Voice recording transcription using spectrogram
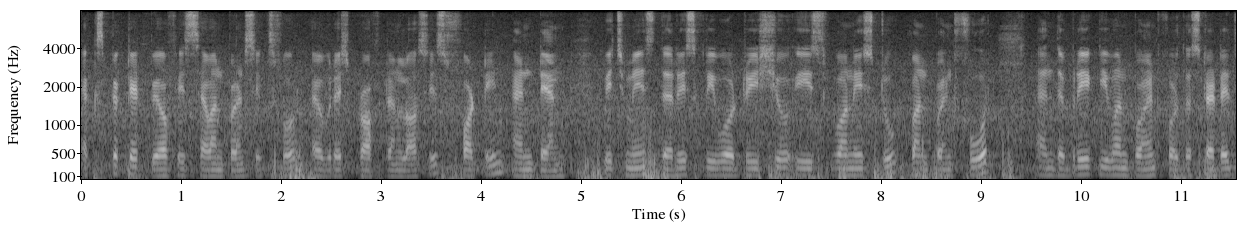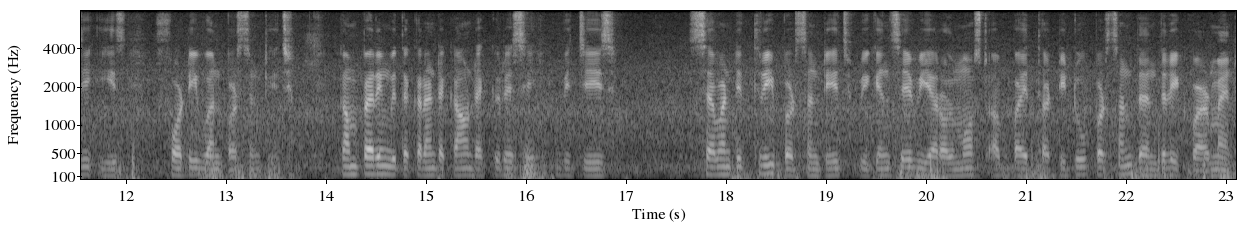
expected payoff is 7.64 average profit and loss is 14 and 10 which means the risk reward ratio is 1 is to 1.4 and the break even point for the strategy is 41 percentage comparing with the current account accuracy which is 73 percentage we can say we are almost up by 32 percent than the requirement.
